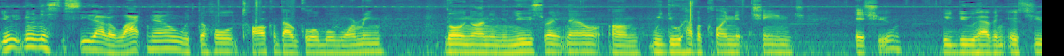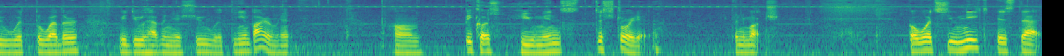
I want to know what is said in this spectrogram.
You're going to see that a lot now with the whole talk about global warming going on in the news right now. Um, we do have a climate change issue. We do have an issue with the weather we do have an issue with the environment um, because humans destroyed it pretty much. But what's unique is that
